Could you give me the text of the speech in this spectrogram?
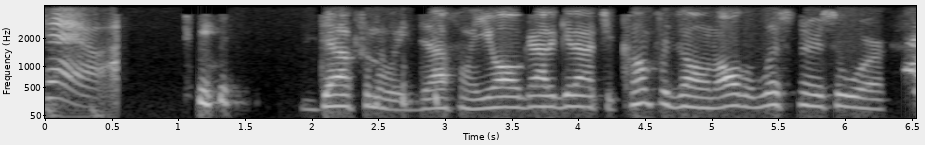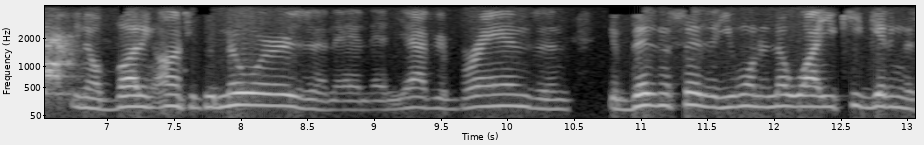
Child. Definitely, definitely. You all got to get out your comfort zone. All the listeners who are, you know, budding entrepreneurs and, and, and you have your brands and your businesses and you want to know why you keep getting the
